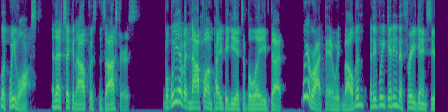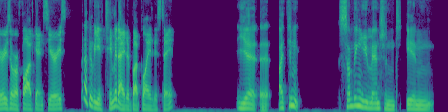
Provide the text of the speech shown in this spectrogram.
look, we lost. And that second half was disastrous. But we have enough on paper here to believe that we're right there with Melbourne. And if we get in a three game series or a five game series, we're not going to be intimidated by playing this team. Yeah, uh, I think something you mentioned in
